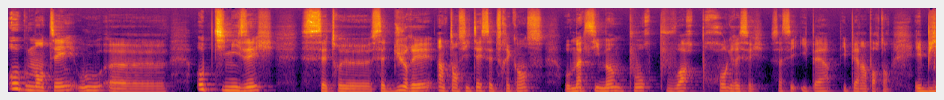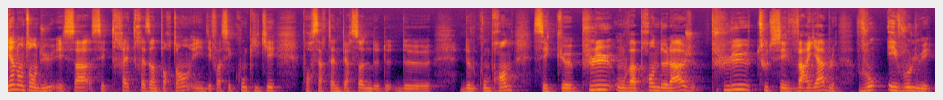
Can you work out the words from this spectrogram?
augmenter ou optimiser cette, euh, cette durée, intensité, cette fréquence au maximum pour pouvoir progresser. Ça, c'est hyper, hyper important. Et bien entendu, et ça, c'est très, très important, et des fois, c'est compliqué pour certaines personnes de, de, de, le comprendre, c'est que plus on va prendre de l'âge, plus toutes ces variables vont évoluer.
